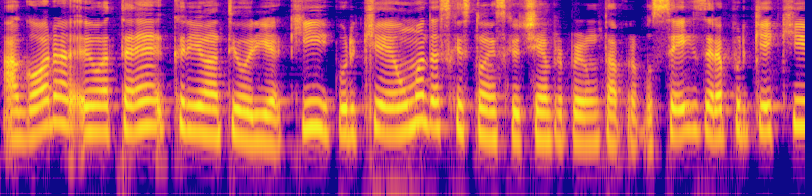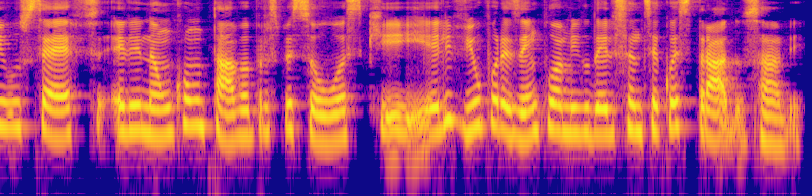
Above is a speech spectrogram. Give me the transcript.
Agora eu até criei uma teoria aqui, porque uma das questões que eu tinha para perguntar para vocês era por que, que o Seth ele não contava para as pessoas que ele viu, por exemplo, o amigo dele sendo sequestrado, sabe?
